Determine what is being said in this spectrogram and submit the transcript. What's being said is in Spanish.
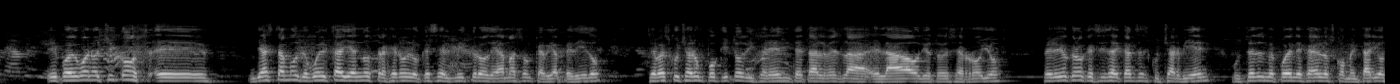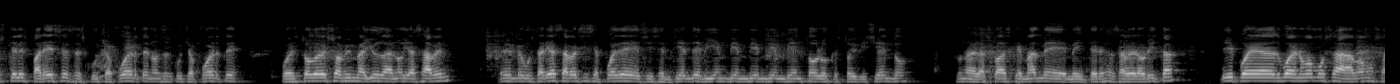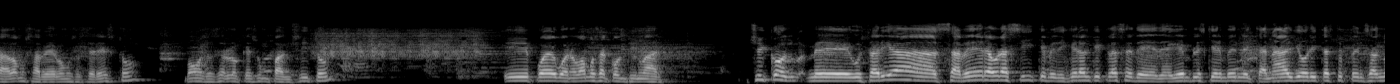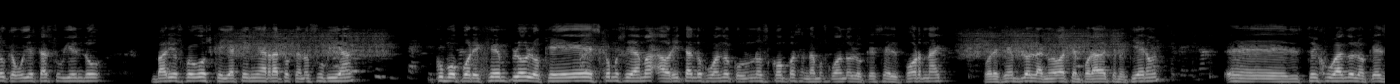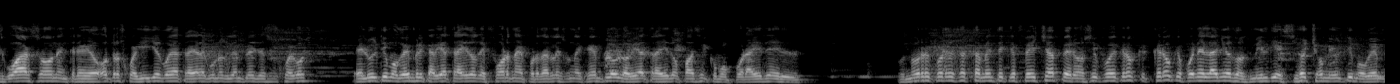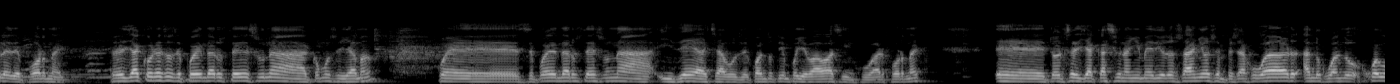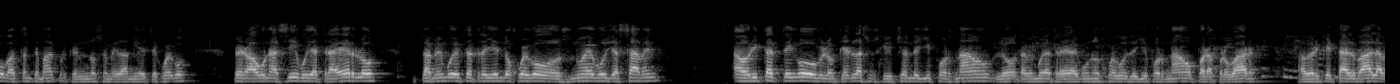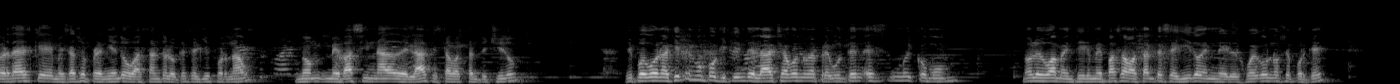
Y pues bueno chicos, eh, ya estamos de vuelta, ya nos trajeron lo que es el micro de Amazon que había pedido. Se va a escuchar un poquito diferente tal vez el audio, todo ese rollo. Pero yo creo que sí se alcanza a escuchar bien. Ustedes me pueden dejar en los comentarios qué les parece, se escucha fuerte, no se escucha fuerte. Pues todo eso a mí me ayuda, ¿no? Ya saben. Eh, me gustaría saber si se puede, si se entiende bien, bien, bien, bien, bien todo lo que estoy diciendo. Es una de las cosas que más me, me interesa saber ahorita. Y pues bueno, vamos a, vamos a, vamos a ver, vamos a hacer esto. Vamos a hacer lo que es un pancito. Y pues bueno, vamos a continuar. Chicos, me gustaría saber ahora sí que me dijeran qué clase de, gameplays quieren ver en el canal. Yo ahorita estoy pensando que voy a estar subiendo varios juegos que ya tenía rato que no subía. Como por ejemplo lo que es, ¿cómo se llama? Ahorita ando jugando con unos compas, andamos jugando lo que es el Fortnite. Por ejemplo, la nueva temporada que metieron. Eh, estoy jugando lo que es Warzone, entre otros jueguillos. Voy a traer algunos gameplays de esos juegos. El último gameplay que había traído de Fortnite, por darles un ejemplo, lo había traído fácil como por ahí del pues no recuerdo exactamente qué fecha, pero sí fue, creo que, creo que fue en el año 2018 mi último gameplay de Fortnite. Entonces ya con eso se pueden dar ustedes una, ¿cómo se llama? Pues se pueden dar ustedes una idea, chavos, de cuánto tiempo llevaba sin jugar Fortnite. Eh, entonces ya casi un año y medio, dos años, empecé a jugar, ando jugando, juego bastante mal porque no se me da a mí ese juego, pero aún así voy a traerlo. También voy a estar trayendo juegos nuevos, ya saben. Ahorita tengo lo que es la suscripción de GeForce Now. Luego también voy a traer algunos juegos de GeForce Now para probar. A ver qué tal va. La verdad es que me está sorprendiendo bastante lo que es el GeForce Now. No me va sin nada de lag. Está bastante chido. Y pues bueno, aquí tengo un poquitín de lag, chavos. No me pregunten. Es muy común. No les voy a mentir. Me pasa bastante seguido en el juego. No sé por qué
